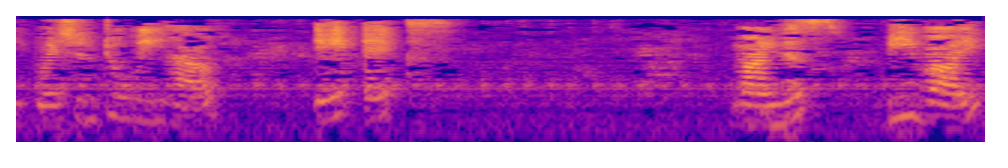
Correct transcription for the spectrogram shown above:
equation 2 we have ax minus by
